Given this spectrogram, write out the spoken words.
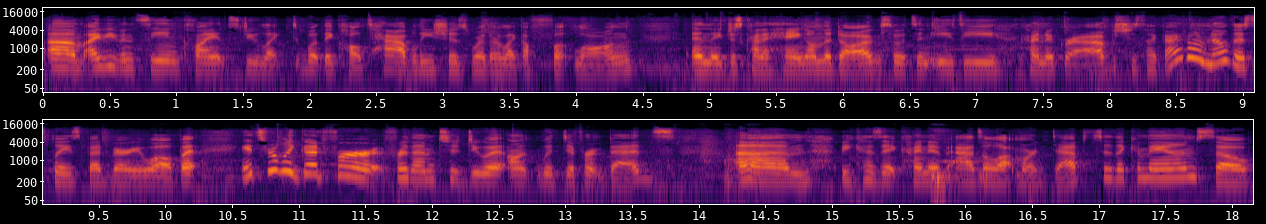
Um, I've even seen clients do like what they call tab leashes where they're like a foot long and they just kind of hang on the dog so it's an easy kind of grab. She's like, I don't know this place bed very well, but it's really good for, for them to do it on with different beds um, because it kind of adds a lot more depth to the command. So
